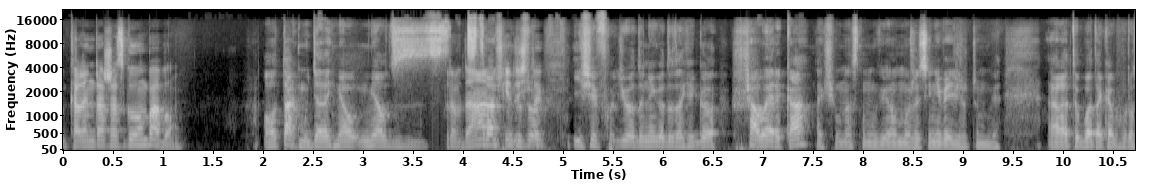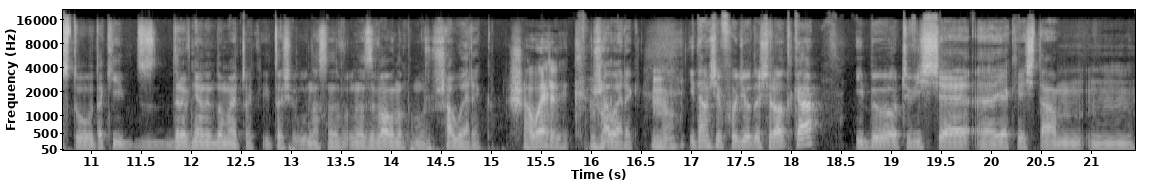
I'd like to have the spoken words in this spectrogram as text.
y, kalendarza z gołą babą, O tak, mój dziadek miał, miał z, prawda? strasznie Kiedyś dużo... tak, I się wchodziło do niego do takiego showerka, tak się u nas to mówiło, możecie nie wiedzieć o czym mówię, ale to była taka po prostu taki drewniany domeczek i to się u nas naz- nazywało na Pomorzu showerek. szałerek. Showerek. No. I tam się wchodziło do środka i były oczywiście e, jakieś tam mm,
